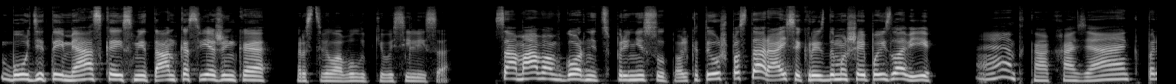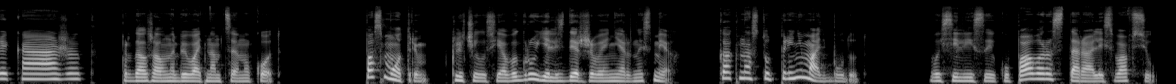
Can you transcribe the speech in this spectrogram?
«Будет и мяско, и сметанка свеженькая», — расцвела в улыбке Василиса. Сама вам в горницу принесу, только ты уж постарайся, крыс да мышей поизлови». «Это как хозяйка прикажет», — продолжал набивать нам цену кот. «Посмотрим», — включилась я в игру, еле сдерживая нервный смех. «Как нас тут принимать будут?» Василиса и Купава расстарались вовсю.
